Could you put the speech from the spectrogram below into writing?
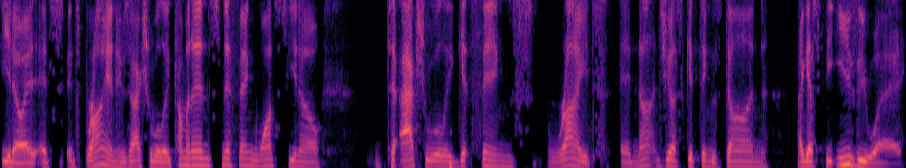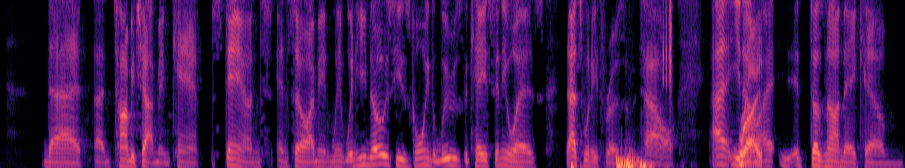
you know it, it's it's Brian who's actually coming in sniffing wants you know to actually get things right and not just get things done I guess the easy way that uh, Tommy Chapman can't stand. And so I mean when when he knows he's going to lose the case anyways that's when he throws in the towel. I, you right. know I, it does not make him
